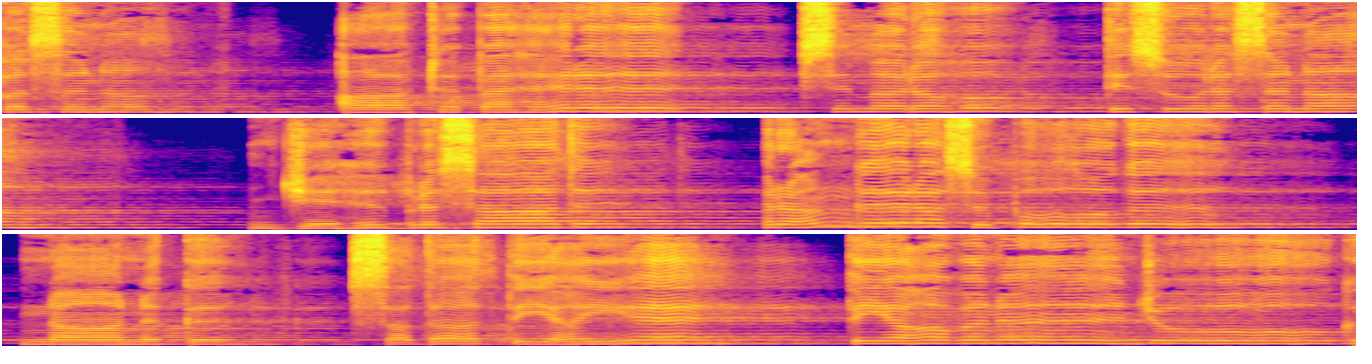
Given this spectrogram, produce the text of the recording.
ਬਸਨਾ ਆਠ ਪਹਿਰ ਸਿਮਰਹੁ ਤਿਸੁ ਰਸਨਾ ਜਿਹ ਪ੍ਰਸਾਦ ਰੰਗ ਰਸ ਭੋਗ ਨਾਨਕ ਸਦਾ ਧਿਆਈਐ ਧਿਆਵਨ ਜੋਗ।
